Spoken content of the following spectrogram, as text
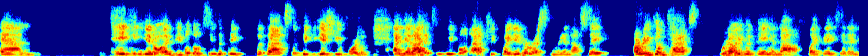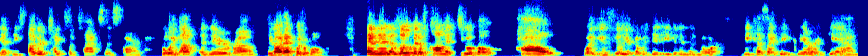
and taking, you know, and people don't seem to think that that's a big issue for them. And yet I had some people actually quite interestingly enough say, our income tax, we're not even paying enough, like they said, and yet these other types of taxes are going up and they're um, they're not equitable. And then a little bit of comment too about how what you feel your government did even in the north, because I think there again,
